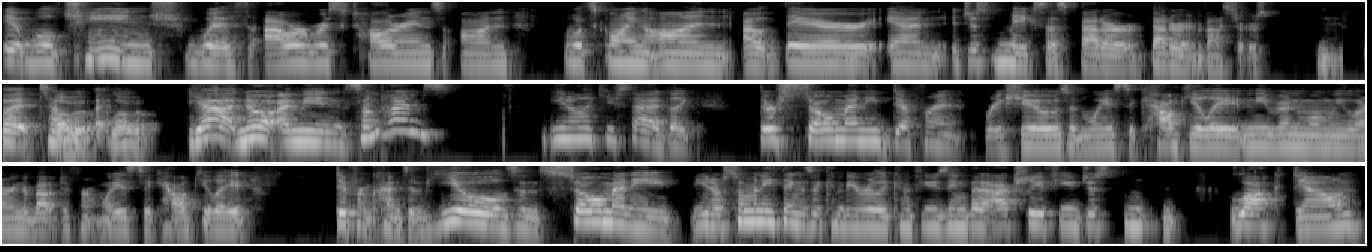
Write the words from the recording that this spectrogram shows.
it will change with our risk tolerance on what's going on out there and it just makes us better better investors. Mm-hmm. but love it love it. Yeah no i mean sometimes you know like you said like there's so many different ratios and ways to calculate and even when we learned about different ways to calculate different kinds of yields and so many you know so many things that can be really confusing but actually if you just lock down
